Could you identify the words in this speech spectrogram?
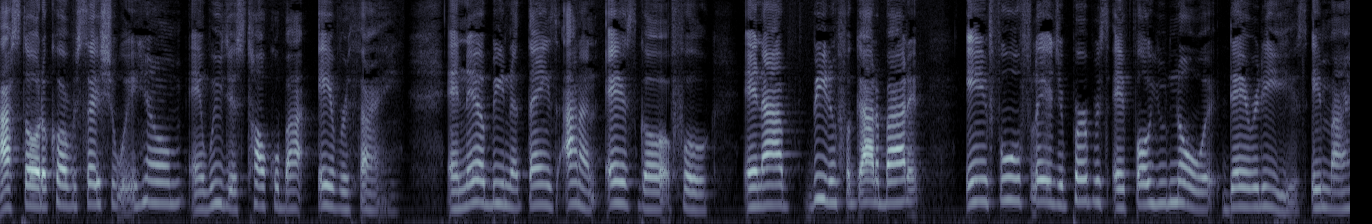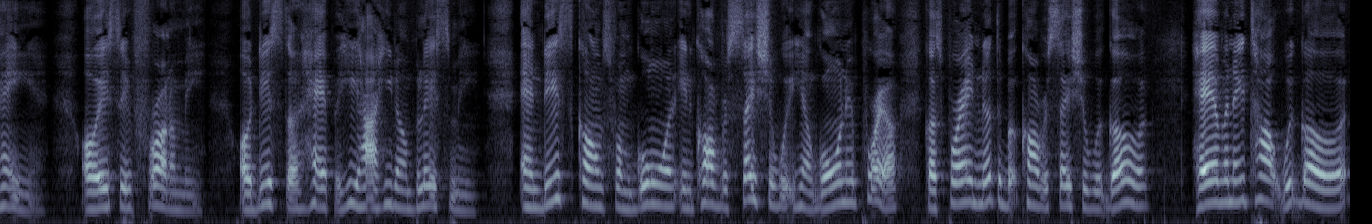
I start a conversation with him and we just talk about everything. And there'll be the things I done asked God for and I beat and forgot about it in full fledged purpose and before you know it, there it is in my hand. Or it's in front of me. Or this done happened. He how he done blessed me. And this comes from going in conversation with him, going in prayer. Because prayer ain't nothing but conversation with God. Having a talk with God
